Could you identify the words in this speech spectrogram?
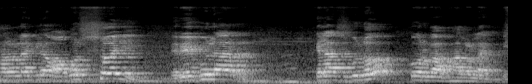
ভালো লাগলে অবশ্যই রেগুলার ক্লাসগুলো করবা, ভালো লাগবে।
